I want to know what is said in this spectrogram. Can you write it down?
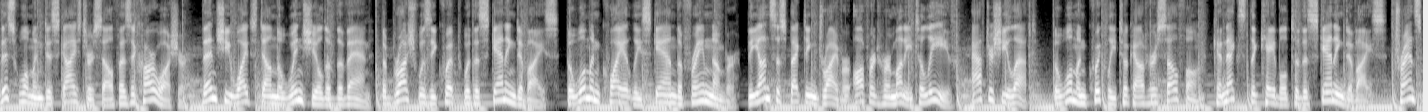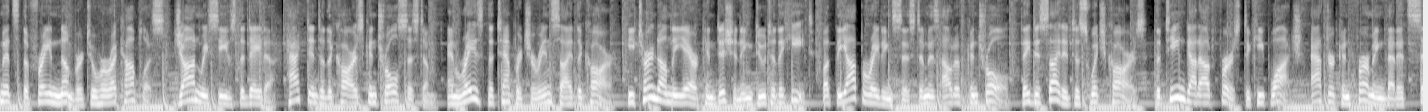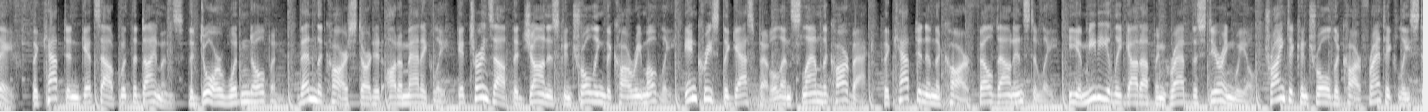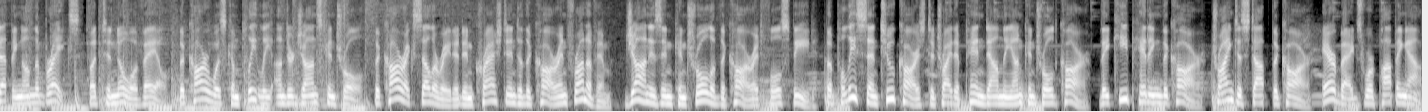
This woman disguised herself as a car washer. Then she wipes down the windshield of the van. The brush was equipped with a scanning device. The woman quietly scanned the frame number. The unsuspecting driver offered her money to leave. After she left, the woman quickly took out her cell phone, connects the cable to the scanning device, transmits the frame number to her accomplice. John receives the data, hacked into the car's control system, and raised the temperature inside the car. He turned on the air conditioning due to the heat, but the operating system is out of control. They decided to switch cars. The team got out first to keep watch. After confirming that it's safe, the captain gets out with the diamonds. The door wouldn't open. Then the car started automatically. It turns out that John is controlling the car remotely. Increased the gas pedal and slammed the car back. The captain in the car fell down instantly. He immediately got up and grabbed the steering wheel, trying to control the car frantically stepping on the brakes, but to no avail. The car was completely under John's control. The car accelerated and crashed into the car in front of him. John is in control of the car at full speed. The police sent two cars to try to pin down the uncontrolled car. They keep hitting the car, trying to stop the car. Airbags were popping out.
